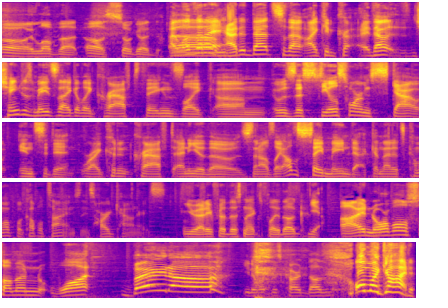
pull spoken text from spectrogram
Oh, I love that. Oh, so good. I love that I Um, added that so that I could cra- that change was made so I could like craft things like um it was the Steel Swarm Scout incident where I couldn't craft any of those and I was like I'll just say main deck and then it's come up a couple times these hard counters. You ready for this next play, Doug? Yeah. I normal summon what? Beta! You know what this card does? Oh my god!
